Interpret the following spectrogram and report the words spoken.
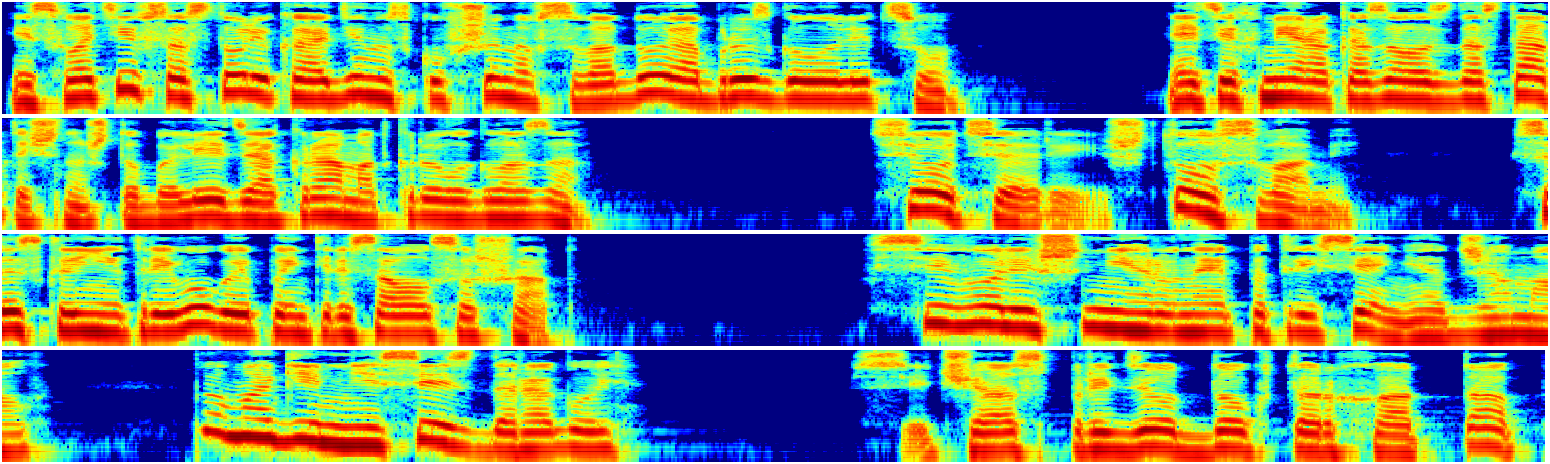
и, схватив со столика один из кувшинов с водой, обрызгала лицо. Этих мер оказалось достаточно, чтобы леди Акрам открыла глаза. «Тетя Ри, что с вами?» С искренней тревогой поинтересовался Шат. «Всего лишь нервное потрясение, Джамал. Помоги мне сесть, дорогой». «Сейчас придет доктор Хаттаб».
